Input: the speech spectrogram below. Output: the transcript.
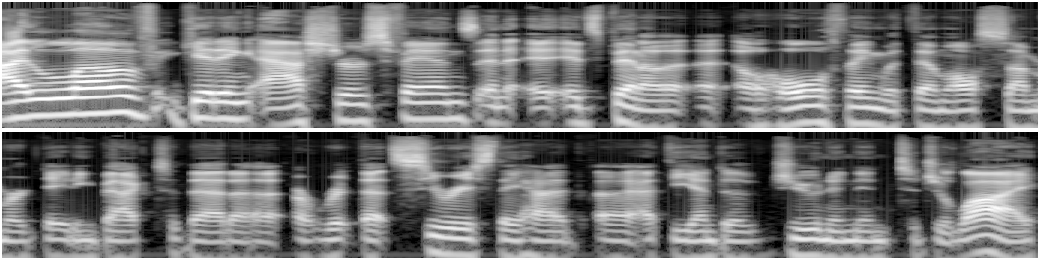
I love getting Astros fans, and it's been a, a whole thing with them all summer, dating back to that uh, that series they had uh, at the end of June and into July,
